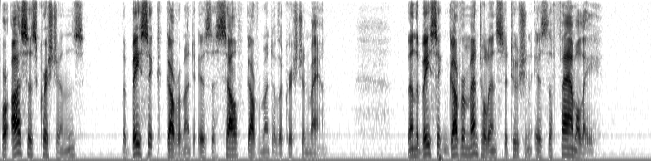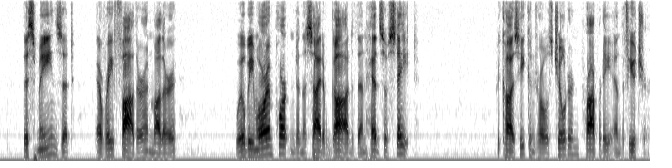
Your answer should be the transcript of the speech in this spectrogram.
For us as Christians, the basic government is the self government of the Christian man. Then the basic governmental institution is the family. This means that every father and mother will be more important in the sight of God than heads of state because he controls children, property, and the future.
